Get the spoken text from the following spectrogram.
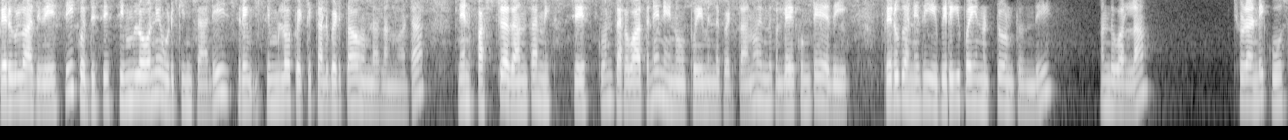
పెరుగులో అది వేసి కొద్దిసేపు సిమ్లోనే ఉడికించాలి సిమ్లో పెట్టి కలబెడుతూ ఉండాలన్నమాట. నేను ఫస్ట్ అదంతా మిక్స్ చేసుకుని తర్వాతనే నేను పొయ్యి మీద పెడతాను. ఎందుకు లేకుంటే అది పెరుగు అనేది విరిగిపోయినట్టు ఉంటుంది. అందువల్ల చూడండి కూస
